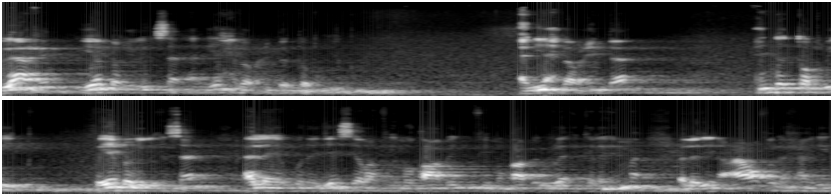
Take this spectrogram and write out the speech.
ولكن ينبغي للانسان أن يحذر عند التطبيق. أن يحذر عند عند التطبيق. فينبغي للإنسان ألا يكون جاسرا في مقابل في مقابل أولئك الأئمة الذين عرفوا الأحاديث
